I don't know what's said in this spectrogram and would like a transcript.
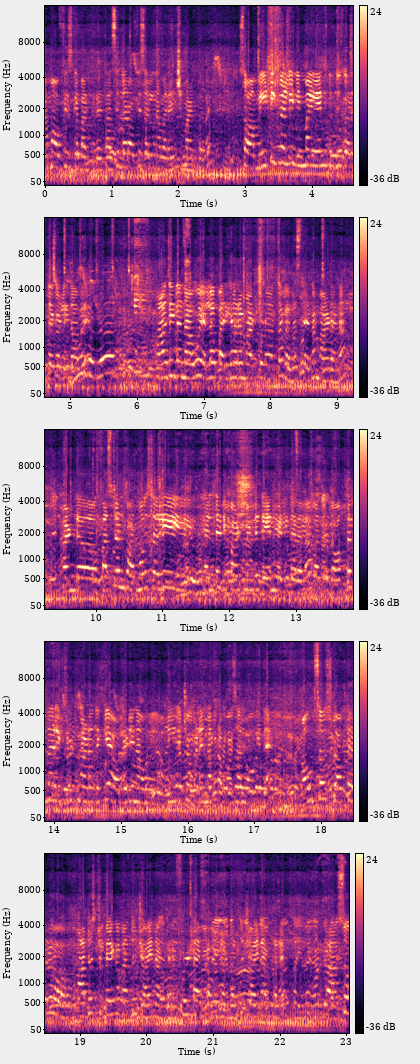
ನಮ್ಮ ಆಫೀಸ್ಗೆ ಬರ್ತಾರೆ. ತಹಸೀಲ್ದಾರ್ ಆಫೀಸಲ್ಲಿ ನಾವು ಅರೇಂಜ್ ಮಾಡ್ತೇವೆ. ಸೊ ಆ ಮೀಟಿಂಗ್ ಅಲ್ಲಿ ನಿಮ್ಮ ಏನ್ ಕುಂದುಕೊರತೆಗಳಿದ್ದಾವೆ ಆ ನಾವು ಎಲ್ಲ ಪರಿಹಾರ ಮಾಡ್ಕೊಡೋ ಅಂತ ವ್ಯವಸ್ಥೆಯನ್ನ ಮಾಡೋಣ. ಅಂಡ್ ಫಸ್ಟ್ ಅಂಡ್ ಫಾರ್ಮೋಸ್ಟ್ ಅಲ್ಲಿ ಹೆಲ್ತ್ ಡಿಪಾರ್ಟ್ಮೆಂಟ್ ಏನ್ ಹೇಳಿದಾರಲ್ಲ, ಒಂದು ಡಾಕ್ಟರ್ನ ರಿಕ್ರೂಟ್ ಮಾಡೋದಕ್ಕೆ ಆಲ್ರೆಡಿ ನಾವು ಡಿ ಎಚ್ ಕಡೆಯಿಂದ ಪ್ರಪೋಸಲ್ ಹೋಗಿದೆ. ಔಟ್ಸೋರ್ಸ್ ಡಾಕ್ಟರ್ ಆದಷ್ಟು ಬೇಗ ಬಂದು ಜಾಯ್ನ್ ಆಗ್ತಾರೆ. ಫುಲ್ ಟೈಮ್ ಡಾಕ್ಟರ್ ಬಂದು ಜಾಯ್ನ್ ಆಗ್ತಾರೆ. ಸೊ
